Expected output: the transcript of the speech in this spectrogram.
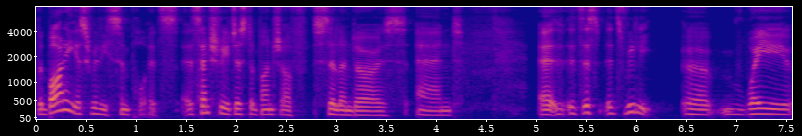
the body is really simple. It's essentially just a bunch of cylinders and uh, it's just, it's really uh, way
